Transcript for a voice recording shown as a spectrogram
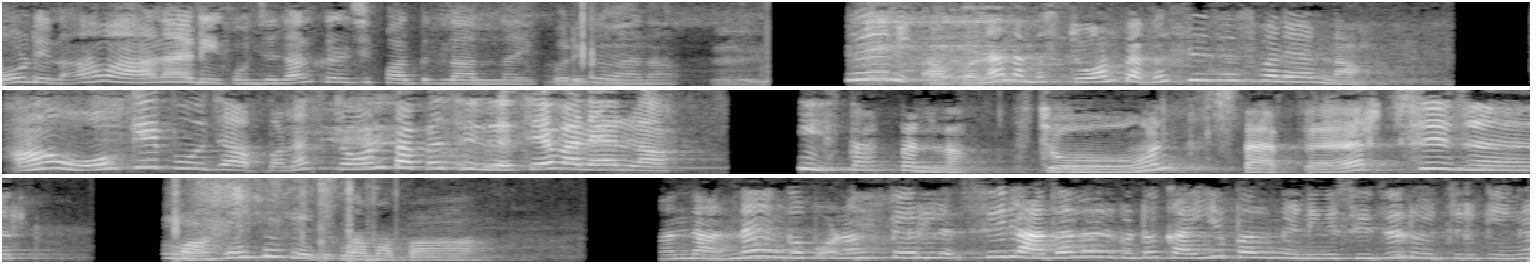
ஓடிலாம் வேணாடி கொஞ்ச நாள் கழிச்சு பார்த்துக்கலாம்ல. இப்போ வரைக்கும் வேணாம். சரி அப்பனா நம்ம ஸ்டோன் பேப்பர் சீசர்ஸ் விளையாடலாம் ஆ ஓகே பூஜா அப்பனா ஸ்டோன் பேப்பர் சீசர்ஸே விளையாடலாம் ஸ்டார்ட் பண்ணலாம் ஸ்டோன் பேப்பர் சீசர் மகேஷை சேர்த்துக்கலாமாப்பா? அந்த அண்ணா எங்க போனான்னு தெரியல. சரி அதெல்லாம் இருக்கட்டும். கையை பாருங்க. நீங்க சிசர் வச்சிருக்கீங்க.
